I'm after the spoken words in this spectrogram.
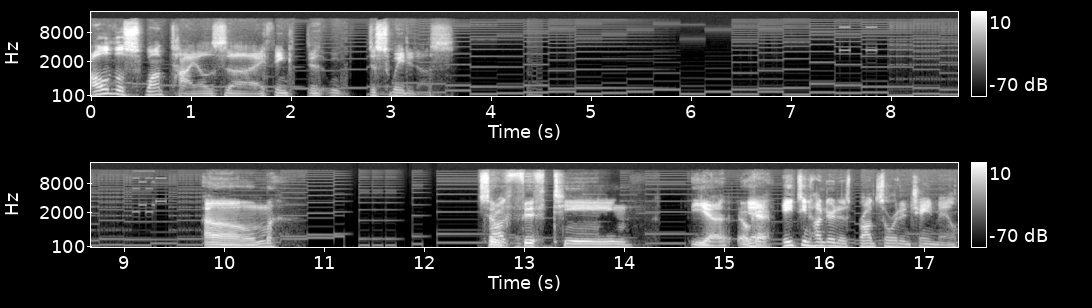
all those swamp tiles, uh, I think, di- dissuaded us. Um. So Broad- fifteen. Yeah. Okay. Yeah, 1800 is broadsword and chainmail.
